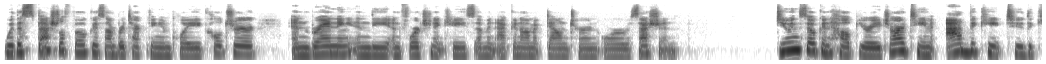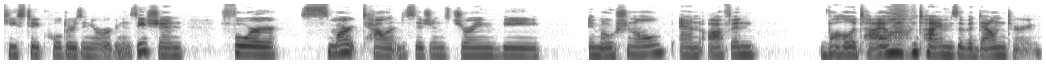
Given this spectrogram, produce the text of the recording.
with a special focus on protecting employee culture and branding in the unfortunate case of an economic downturn or recession. Doing so can help your HR team advocate to the key stakeholders in your organization for smart talent decisions during the emotional and often volatile times of a downturn.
